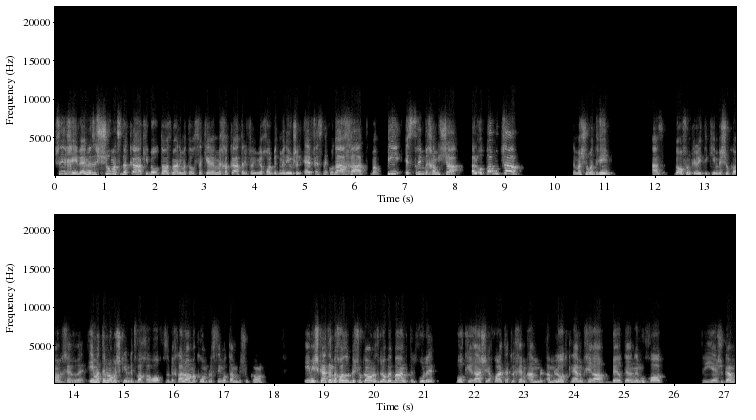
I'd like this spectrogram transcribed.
פסיכי, ואין לזה שום הצדקה, כי באותו הזמן אם אתה עושה קרן מחקה, אתה לפעמים יכול בדמי ניהול של 0.1, כלומר פי 25 על אותו מוצר. זה משהו מדהים. אז באופן כללי תיקים בשוק ההון, חבר'ה, אם אתם לא משקיעים לטווח ארוך, זה בכלל לא המקום לשים אותם בשוק ההון. אם השקעתם בכל זאת בשוק ההון, אז לא בבנק, תלכו ברוקרה שיכול לתת לכם עמלות קנייה ומכירה הרבה יותר נמוכות ויש גם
